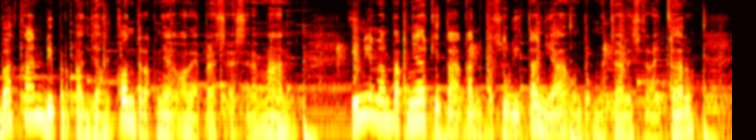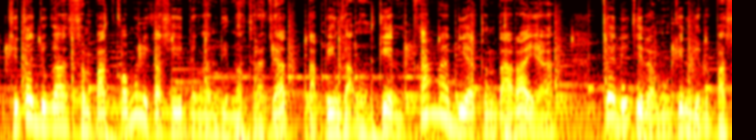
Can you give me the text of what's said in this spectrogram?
bahkan diperpanjang kontraknya oleh PSS Sleman. Ini nampaknya kita akan kesulitan ya untuk mencari striker. Kita juga sempat komunikasi dengan Dimas Derajat, tapi nggak mungkin karena dia tentara ya, jadi tidak mungkin dilepas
